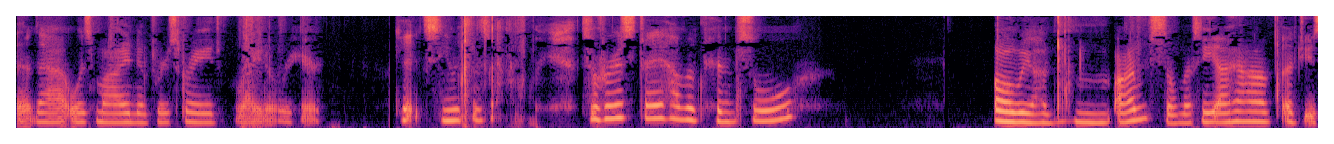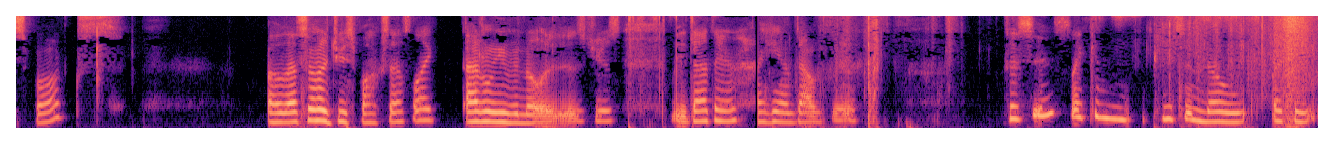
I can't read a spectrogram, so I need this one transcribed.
that was mine in first grade right over here. Okay, see what's inside. So first I have a pencil. Oh my god, mm, I'm so messy. I have a juice box. Oh, that's not a juice box. That's like, I don't even know what it is. Just leave that there. My hand down there. This is like a piece of note, I think.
